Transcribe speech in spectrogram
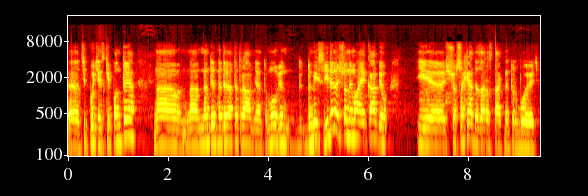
е, ці путінські понти на, на на 9 травня. Тому він домігся. Єдине, що немає кабів, і е, що шахеди зараз так не турбують.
